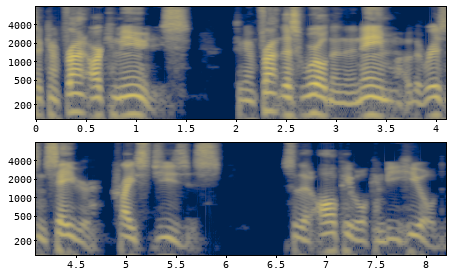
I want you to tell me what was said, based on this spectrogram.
to confront our communities, to confront this world in the name of the risen Savior, Christ Jesus, so that all people can be healed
